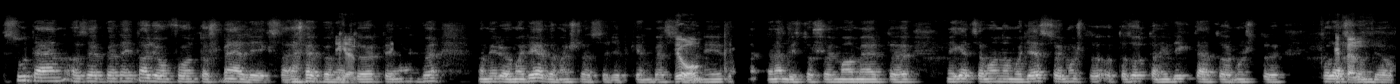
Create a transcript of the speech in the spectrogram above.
Szudán az ebben egy nagyon fontos mellékszál ebben Igen. a történetben, amiről majd érdemes lesz egyébként beszélni, Jó. de nem biztos, hogy ma, mert még egyszer mondom, hogy ez, hogy most ott az ottani diktátor most hol azt mondja,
